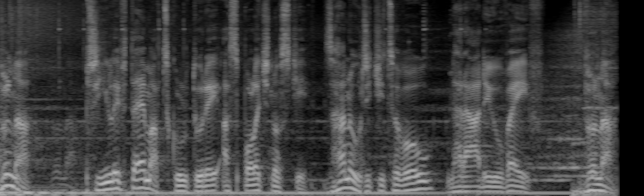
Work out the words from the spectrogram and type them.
Vlna. Příliv témat z kultury a společnosti s Hanou Řičicovou na rádiu Wave. Vlna.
